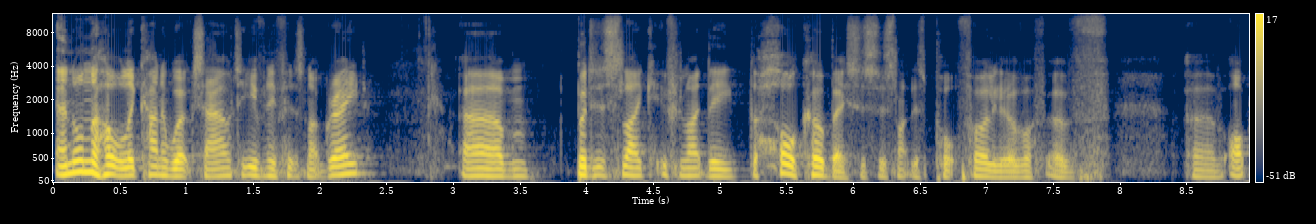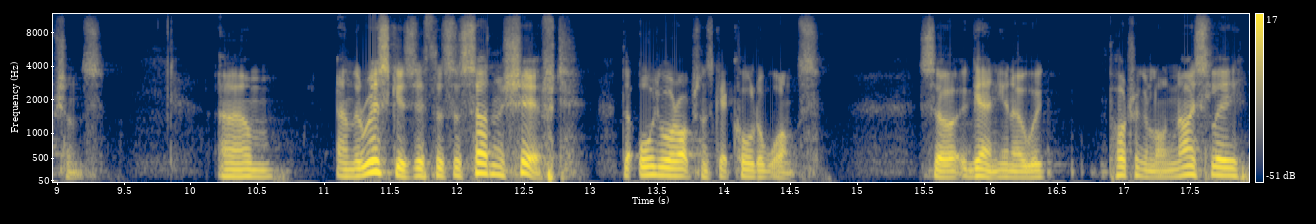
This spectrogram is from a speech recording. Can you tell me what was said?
and on the whole, it kind of works out, even if it's not great. Um, but it's like, if you like, the, the whole code base is just like this portfolio of, of, of options. Um, and the risk is if there's a sudden shift, that all your options get called at once. So again, you know, we're pottering along nicely.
